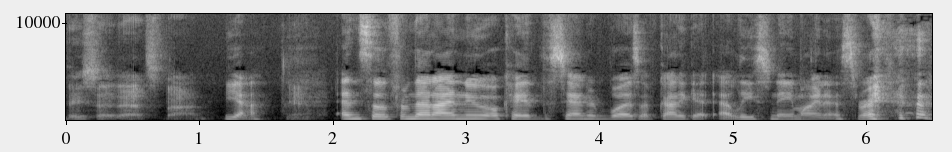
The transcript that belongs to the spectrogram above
they said that's bad. Yeah. Yeah. And so from then I knew okay the standard was I've got to get at least an A minus right. yeah.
